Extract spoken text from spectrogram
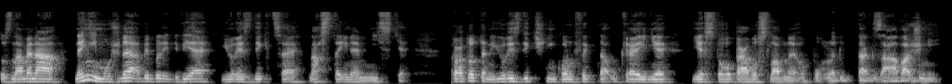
To znamená, není možné, aby byly dvě jurisdikce na stejném místě. Proto ten jurisdikční konflikt na Ukrajině je z toho pravoslavného pohledu tak závažný.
